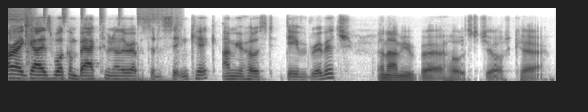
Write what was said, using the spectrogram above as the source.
All right, guys, welcome back to another episode of Sit and Kick. I'm your host, David Ribich. And I'm your better host, Josh Kerr.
